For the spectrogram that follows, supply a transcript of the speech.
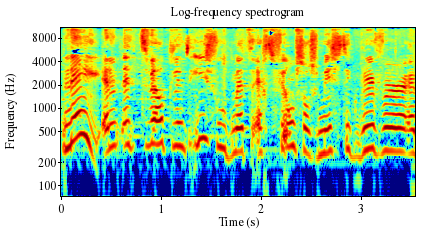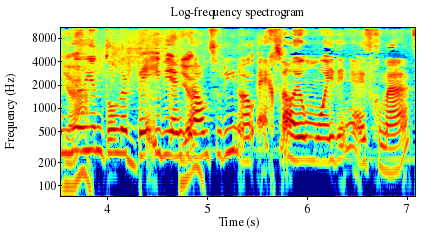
Nee, en, en terwijl Clint Eastwood met echt films als Mystic River... en Ja. Million Dollar Baby en Ja. Gran Torino... echt wel heel mooie dingen heeft gemaakt.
